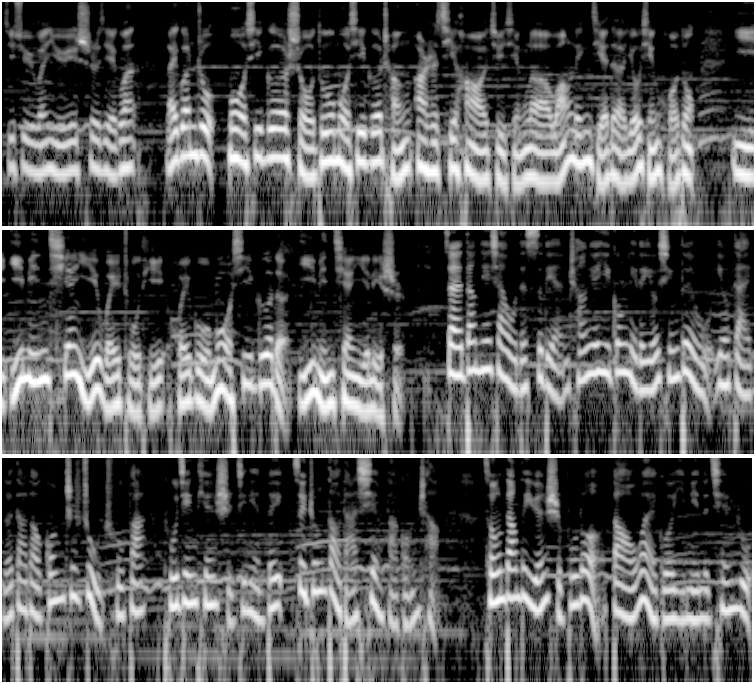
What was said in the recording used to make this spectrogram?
继续文娱世界观，来关注墨西哥首都墨西哥城二十七号举行了亡灵节的游行活动，以移民迁移为主题，回顾墨西哥的移民迁移历史。在当天下午的四点，长约一公里的游行队伍由改革大道光之柱出发，途经天使纪念碑，最终到达宪法广场。从当地原始部落到外国移民的迁入，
